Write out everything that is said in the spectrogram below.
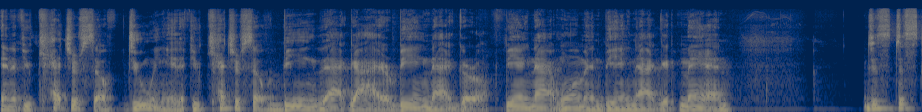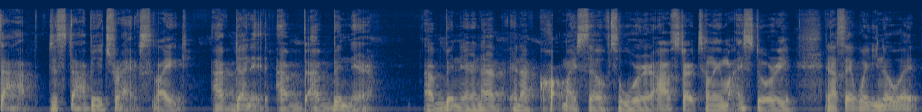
And if you catch yourself doing it, if you catch yourself being that guy or being that girl, being that woman, being that man, just just stop. Just stop in your tracks. Like I've done it. I've I've been there. I've been there and I've and I've caught myself to where I'll start telling my story and I say, wait, you know what?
